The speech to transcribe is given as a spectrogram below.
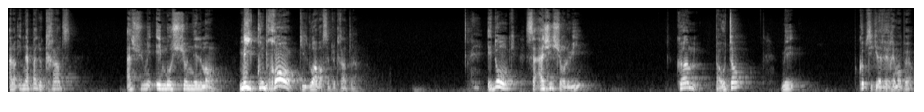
Alors, il n'a pas de crainte assumée émotionnellement, mais il comprend qu'il doit avoir cette crainte-là. Et donc, ça agit sur lui comme, pas autant, mais comme si qu'il avait vraiment peur,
